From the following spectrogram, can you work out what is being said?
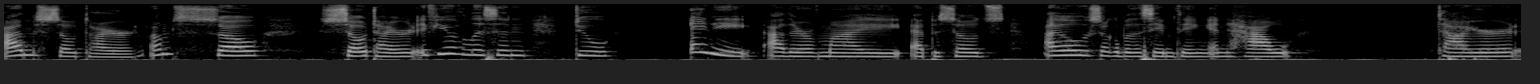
I'm so tired. I'm so, so tired. If you've listened to any other of my episodes, I always talk about the same thing and how tired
